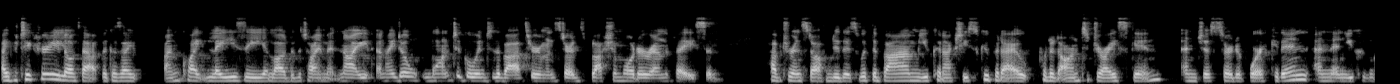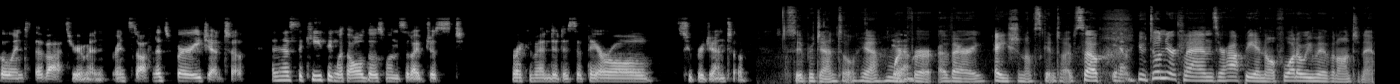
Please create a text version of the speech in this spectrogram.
I particularly love that because I I'm quite lazy a lot of the time at night and I don't want to go into the bathroom and start splashing water around the place and have to rinse it off and do this. With the Balm, you can actually scoop it out, put it onto dry skin and just sort of work it in. And then you can go into the bathroom and rinse it off. And it's very gentle. And that's the key thing with all those ones that I've just recommended is that they are all super gentle. Super gentle, yeah. More yeah. for a variation of skin type. So yeah. you've done your cleanse, you're happy enough. What are we moving on to now?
